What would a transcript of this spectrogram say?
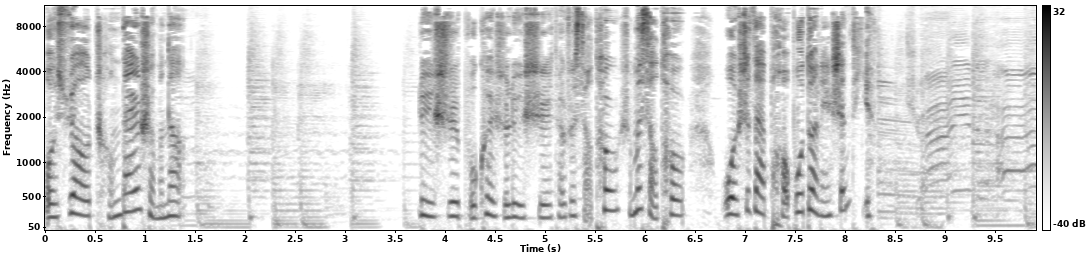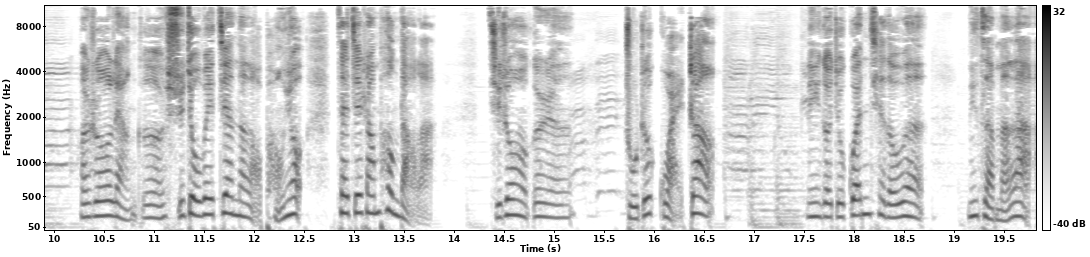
我需要承担什么呢？律师不愧是律师，他说：“小偷什么小偷？我是在跑步锻炼身体。”话说，两个许久未见的老朋友在街上碰到了，其中有个人拄着拐杖，另一个就关切地问：“你怎么了？”“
